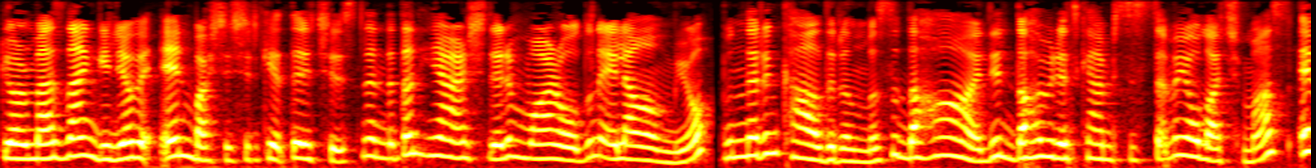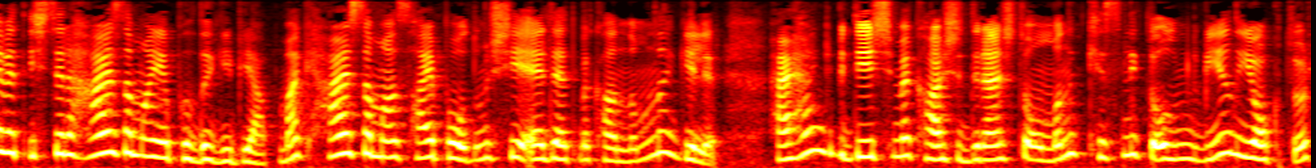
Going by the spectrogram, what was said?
görmezden geliyor ve en başta şirketler içerisinde neden hiyerarşilerin var olduğunu ele almıyor. Bunların kaldırılması daha adil, daha üretken bir sisteme yol açmaz. Evet işleri her zaman yapıldığı gibi yapmak, her zaman sahip olduğumuz şeyi elde etmek anlamına gelir. Herhangi bir değişime karşı dirençli olmanın kesinlikle olumlu bir yanı yoktur.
